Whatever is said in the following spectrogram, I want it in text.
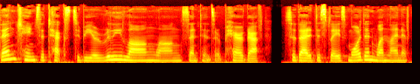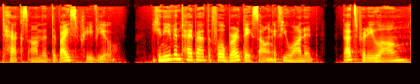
Then change the text to be a really long, long sentence or paragraph so that it displays more than one line of text on the device preview. You can even type out the full birthday song if you wanted. That's pretty long.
